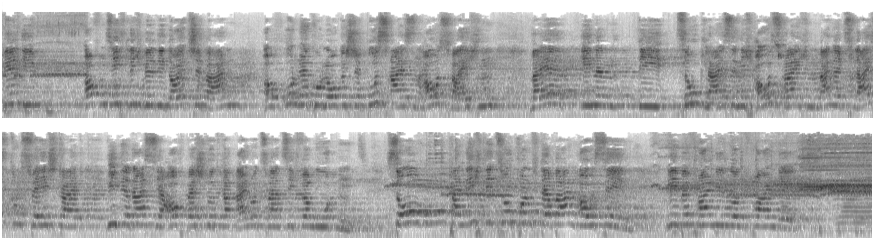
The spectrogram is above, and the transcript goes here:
Will die, offensichtlich will die Deutsche Bahn auf unökologische Busreisen ausweichen, weil ihnen die Zuggleise nicht ausreichen, mangels Leistungsfähigkeit, wie wir das ja auch bei Stuttgart 21 vermuten. So kann nicht die Zukunft der Bahn aussehen, liebe Freundinnen und Freunde.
